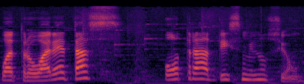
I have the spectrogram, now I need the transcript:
4 varetas, otra disminución.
